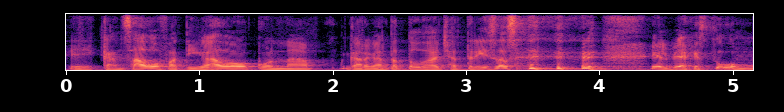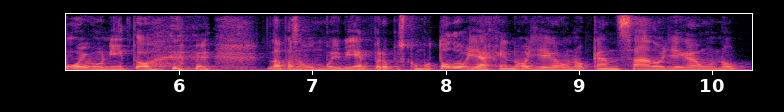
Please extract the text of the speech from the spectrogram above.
eh, cansado, fatigado, con la garganta toda hecha trizas, el viaje estuvo muy bonito, la pasamos muy bien, pero pues como todo viaje, ¿no? Llega uno cansado, llega uno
